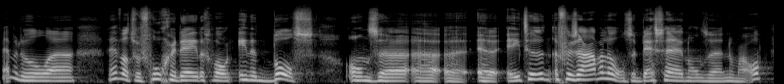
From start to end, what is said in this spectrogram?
Ik bedoel, eh, hè, wat we vroeger deden, gewoon in het bos onze eh, eh, eten verzamelen. Onze bessen en onze noem maar op.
